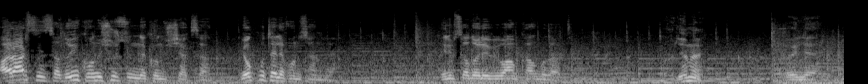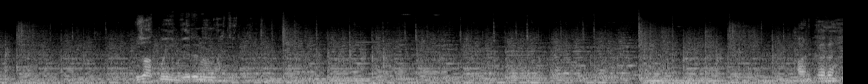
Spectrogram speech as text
Ararsın Sado'yu konuşursun ne konuşacaksan. Yok mu telefonu sende? Benim Sado'yla bir bağım kalmadı artık. Öyle mi? Öyle. Uzatmayın, verin anahtarı. Arkada.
